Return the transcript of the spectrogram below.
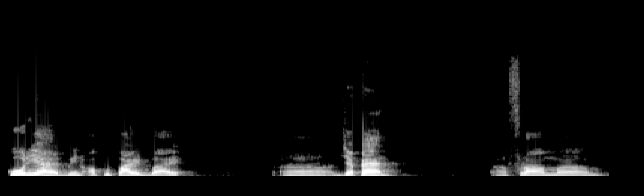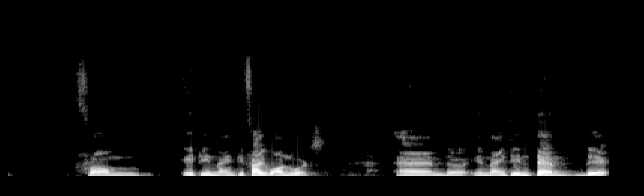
Korea had been occupied by uh, Japan uh, from um, from 1895 onwards and uh, in 1910 they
